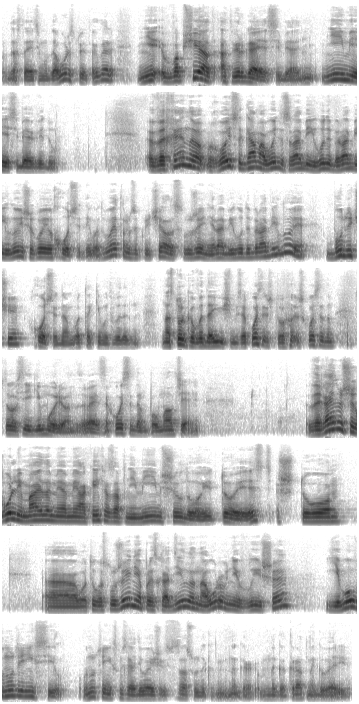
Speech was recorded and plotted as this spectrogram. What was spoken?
доставить ему удовольствие и так далее, не, вообще от, отвергая себя, не имея себя в виду. Вехена гойса гамма выйдет с раби Игуда раби Илои шигоя хосид. И вот в этом заключалось служение раби Игуда раби Илои, будучи хосидом. Вот таким вот настолько выдающимся хосидом, что, хосидом, что во всей Геморе он называется хосидом по умолчанию. Вегайну шигули майлами амиакейха запнемием шилой. То есть, что вот его служение происходило на уровне выше его внутренних сил, внутренних, в смысле, одевающихся сосудов, как многократно говорили.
